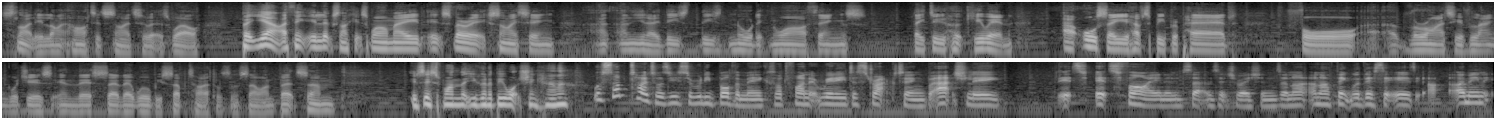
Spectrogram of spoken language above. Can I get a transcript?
slightly light-hearted side to it as well. But yeah, I think it looks like it's well made. It's very exciting, and, and you know these these Nordic noir things, they do hook you in. Uh, also, you have to be prepared for a variety of languages in this, so there will be subtitles and so on. But um, is this one that you're going to be watching, Hannah? Well, subtitles used to really bother me because I'd find it really distracting. But actually, it's it's fine in certain situations, and I and I think with this it is. I, I mean,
